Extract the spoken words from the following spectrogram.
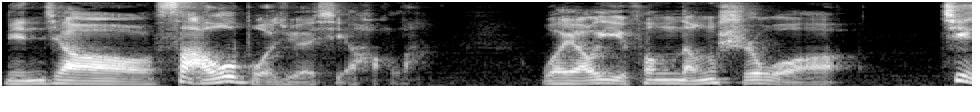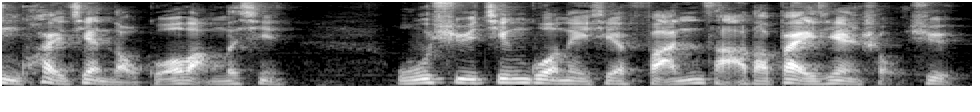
您叫萨欧伯爵写好了。我要一封能使我尽快见到国王的信，无需经过那些繁杂的拜见手续，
